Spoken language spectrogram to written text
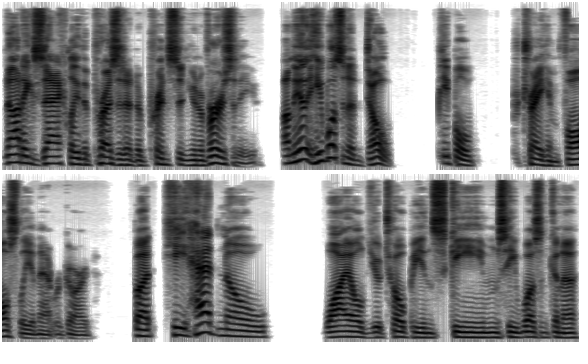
not exactly the president of Princeton University. On the other, he wasn't a dope. People portray him falsely in that regard, but he had no wild utopian schemes. He wasn't going to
